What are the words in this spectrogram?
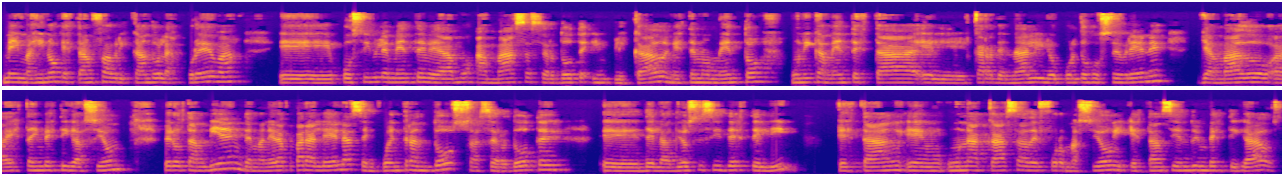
Me imagino que están fabricando las pruebas. Eh, posiblemente veamos a más sacerdotes implicados. En este momento únicamente está el cardenal Leopoldo José Brenes llamado a esta investigación, pero también de manera paralela se encuentran dos sacerdotes eh, de la diócesis de Estelí que están en una casa de formación y que están siendo investigados.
